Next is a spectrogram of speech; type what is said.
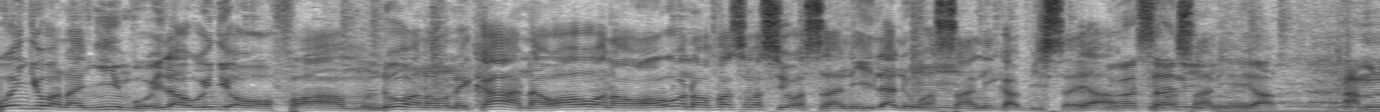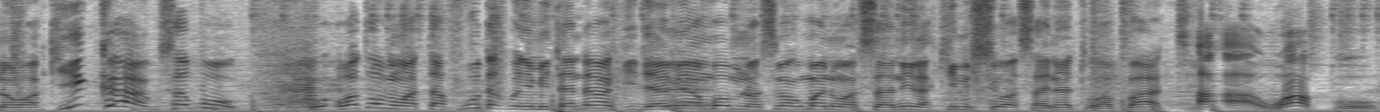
wengi wana nyimbo ila wengi hawafahamu, ndio wanaonekana wao wanawaona wanasema sio wasanii, ila ni wasanii kabisa ya Ni wasanii. ya amna uhakika kwa sababu watu wamewatafuta kwenye mitandao ya kijamii ambao mnasema kwamba ni wasanii lakini sio wasanii hatuwapati. Ah, ah, wapo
